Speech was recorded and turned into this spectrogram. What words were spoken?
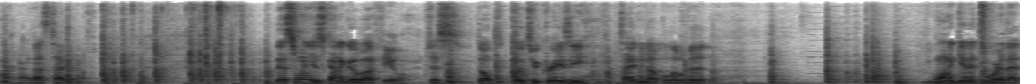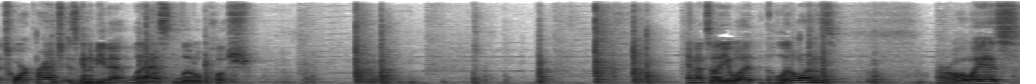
All right, that's tight enough. This one, you just kind of go by feel. Just don't go too crazy, tighten it up a little bit. You wanna get it to where that torque wrench is gonna be that last little push. And I tell you what, the little ones are always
